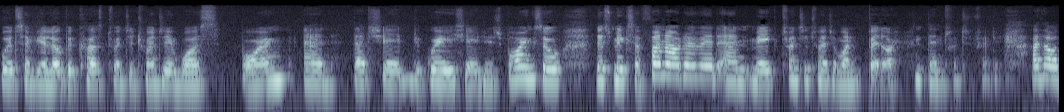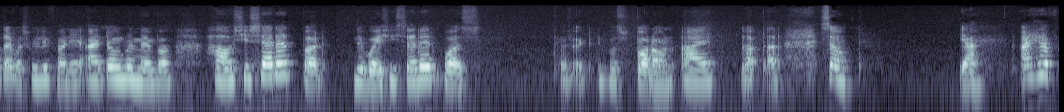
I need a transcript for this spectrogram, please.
with some yellow because 2020 was boring and that shade, the grey shade is boring. So let's make some fun out of it and make 2021 better than 2020. I thought that was really funny. I don't remember how she said it, but the way she said it was perfect. It was spot on. I love that. So yeah, I have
